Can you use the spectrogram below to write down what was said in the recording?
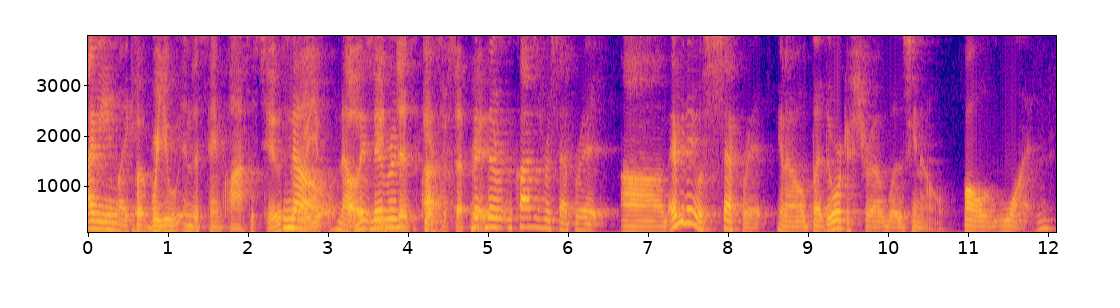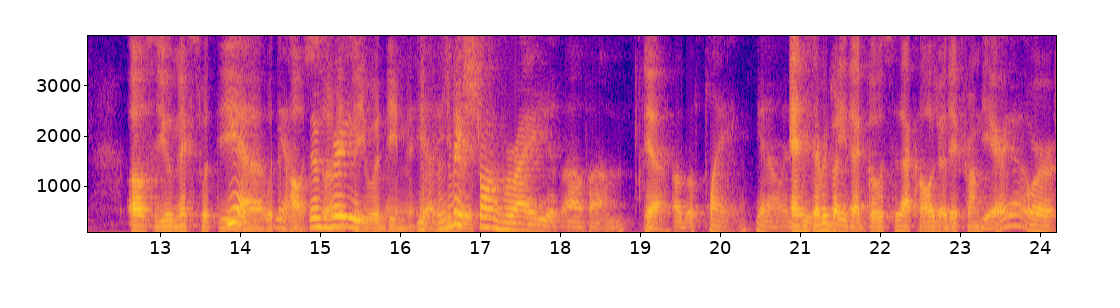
I mean, like But were you in the same classes too? So no, you, no. Oh, they, so they were this classes yeah. were separated. The, the, classes were separate. Um, everything was separate, you know, but the orchestra was, you know, all one. oh, so you mixed with the Yeah, uh, with the yeah. college. There's so, mean, so you would be. Yeah, there's a very strong variety of of, um, yeah. of, of playing, you know. And is everybody that goes to that college are they from the area or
